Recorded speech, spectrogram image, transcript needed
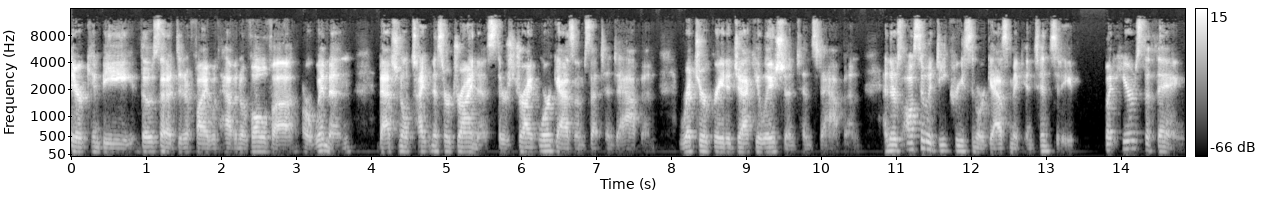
There can be those that identify with having a vulva or women, vaginal tightness or dryness. There's dry orgasms that tend to happen. Retrograde ejaculation tends to happen. And there's also a decrease in orgasmic intensity but here's the thing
